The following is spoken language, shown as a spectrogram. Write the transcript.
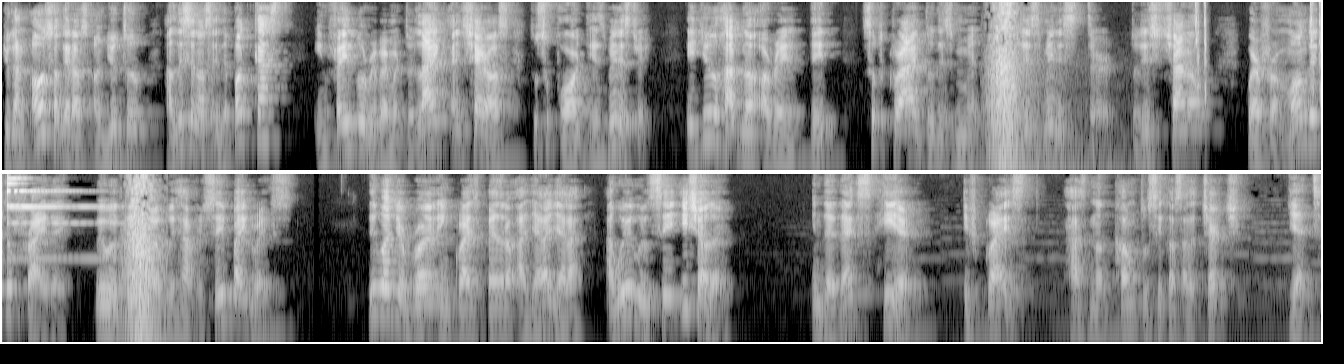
You can also get us on YouTube and listen us in the podcast. In Facebook, remember to like and share us to support this ministry. If you have not already did, subscribe to this, to this minister, to this channel, where from Monday to Friday, we will give what we have received by grace. This was your brother in Christ, Pedro Ayala Ayala, and we will see each other in the next year if Christ has not come to seek us as a church yet.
